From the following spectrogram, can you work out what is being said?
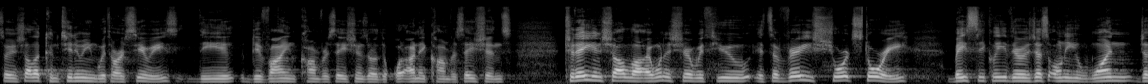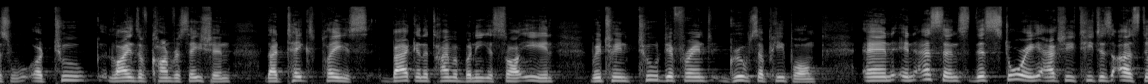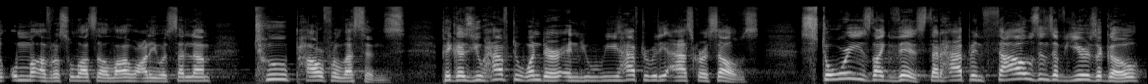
So, inshallah, continuing with our series, the divine conversations or the Quranic conversations. Today, inshallah, I want to share with you, it's a very short story. Basically, there is just only one, just or two lines of conversation that takes place back in the time of Bani Israel between two different groups of people. And in essence, this story actually teaches us, the Ummah of Rasulullah, two powerful lessons because you have to wonder and you, we have to really ask ourselves stories like this that happened thousands of years ago,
